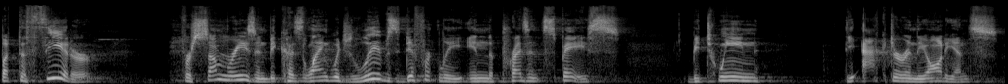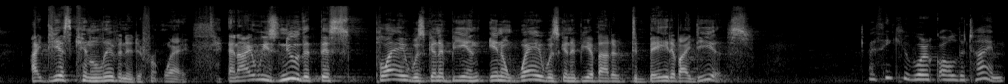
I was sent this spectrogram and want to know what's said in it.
But the theater, for some reason, because language lives differently in the present space between the actor and the audience, ideas can live in a different way. And I always knew that this play was going to be, in, in a way, was going to be about a debate of ideas. I think you work all the time.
